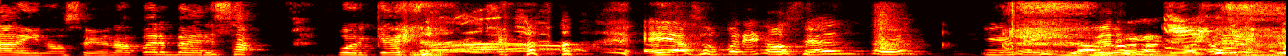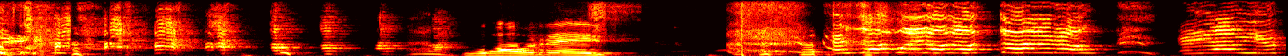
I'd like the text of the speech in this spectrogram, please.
Aladdin, soy una perversa, porque Ella es súper inocente. Wow, Reis. ¡Eso fue lo más cabrón! Ella bien,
